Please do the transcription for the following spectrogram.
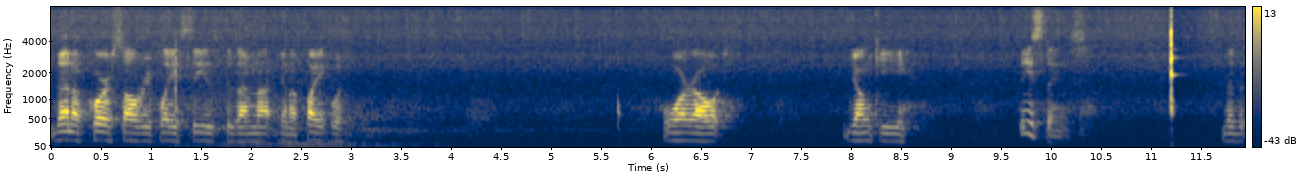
then of course I'll replace these because I'm not going to fight with wore out junky these things. The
